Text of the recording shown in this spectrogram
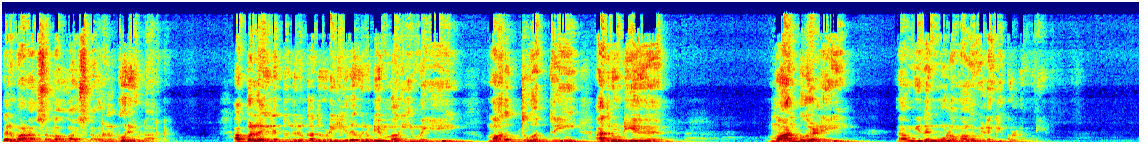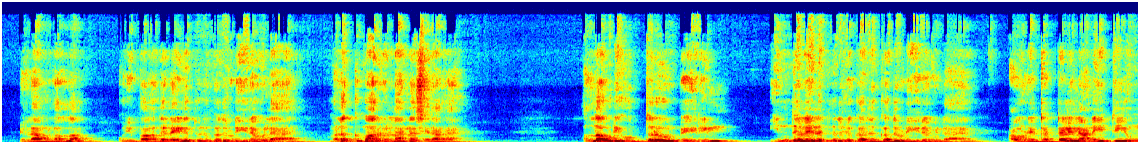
பெருமானார் சல்லாஹ் அவர்கள் கூறியுள்ளார்கள். அப்போ லைலத்துல் கதருடைய இரவினுடைய மகிமையை மகத்துவத்தை அதனுடைய மாண்புகளை நாம் இதன் மூலமாக விளங்கிக் கொள்ள முடியும். எல்லாம் எல்லாம் குறிப்பாக அந்த லைலத்துல் கதருடைய இரவில் மலக்குமார்கள்லாம் என்ன செய்கிறாங்க அல்லாவுடைய உத்தரவின் பெயரில் இந்த லைலத்தில் கது கதருடைய இரவில் அவருடைய கட்டளையில் அனைத்தையும்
